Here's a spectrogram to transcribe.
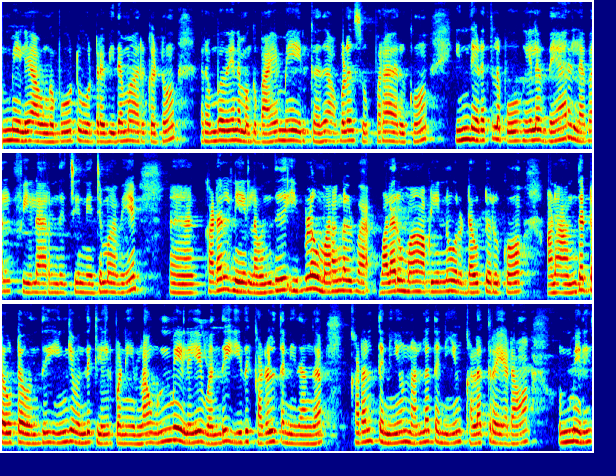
உண்மையிலே அவங்க போட்டு ஓட்டுற விதமாக இருக்கட்டும் ரொம்பவே நமக்கு பயமே இருக்காது. அவ்வளோ சூப்பராக இருக்கும். இந்த இடத்துல போகையில் வேறு லெவல் ஃபீலாக இருந்துச்சு. நிஜமாவே கடல் நீரில் வந்து இவ்வளோ மரங்கள் வ வளருமா அப்படின்னு ஒரு டவுட் இருக்கும். ஆனால் அந்த டவுட்டை வந்து இங்கே வந்து கிளியர் பண்ணிடலாம். உண்மையிலேயே வந்து இது கடல் தண்ணி தாங்க. கடல் தண்ணியும் நல்ல தண்ணியும் கலக்கிற இடம். உண்மையிலேயே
